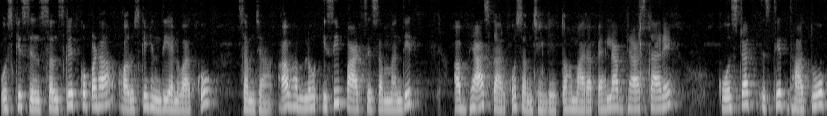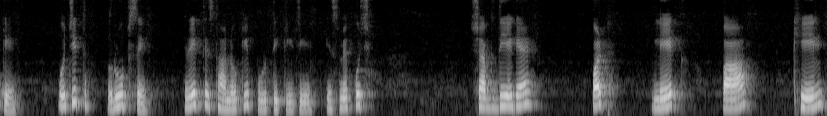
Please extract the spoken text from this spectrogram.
उसके संस्कृत को पढ़ा और उसके हिंदी अनुवाद को समझा। अब हम लोग इसी पाठ से संबंधित अभ्यास कार्य को समझेंगे। तो हमारा पहला अभ्यास कार्य है, कोष्टक स्थित धातुओं के उचित रूप से रिक्त स्थानों की पूर्ति कीजिए। इसमें कुछ शब्द दिए गए पट, लेख, पा खेल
